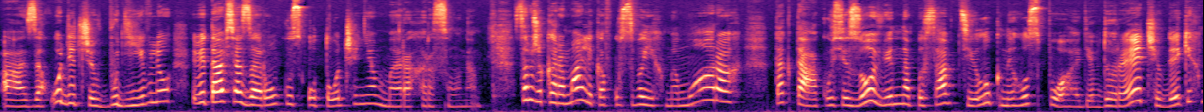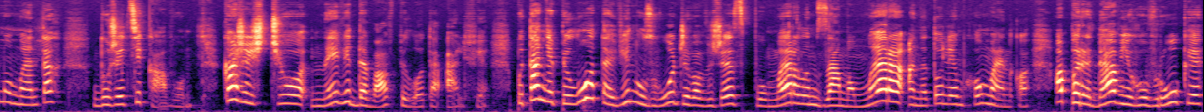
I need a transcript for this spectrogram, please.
а заходячи в будівлю, вітався за руку з оточенням мера Херсона. Сам же Карамаліков у своїх мемуарах так так у СІЗО він написав цілу книгу спогадів. До речі, в деяких моментах дуже цікаво. Каже, що не віддавав пілота Альфі. Питання пілота він узгоджував вже з померлим замом мера Анатолієм Хоменко, а передав його в руки.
